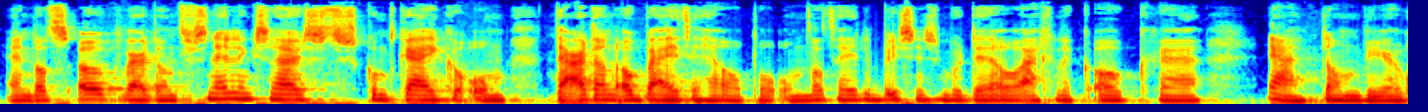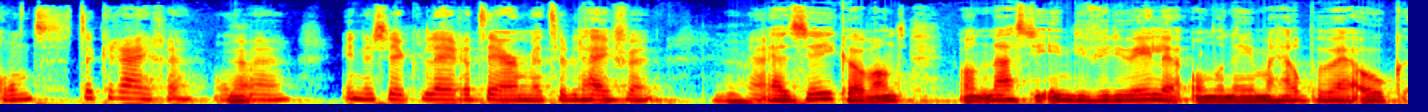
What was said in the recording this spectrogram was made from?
En dat is ook waar dan het versnellingshuis dus komt kijken om daar dan ook bij te helpen. Om dat hele businessmodel eigenlijk ook uh, ja, dan weer rond te krijgen. Om ja. in de circulaire termen te blijven. Ja, ja zeker. Want, want naast die individuele ondernemer helpen wij ook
